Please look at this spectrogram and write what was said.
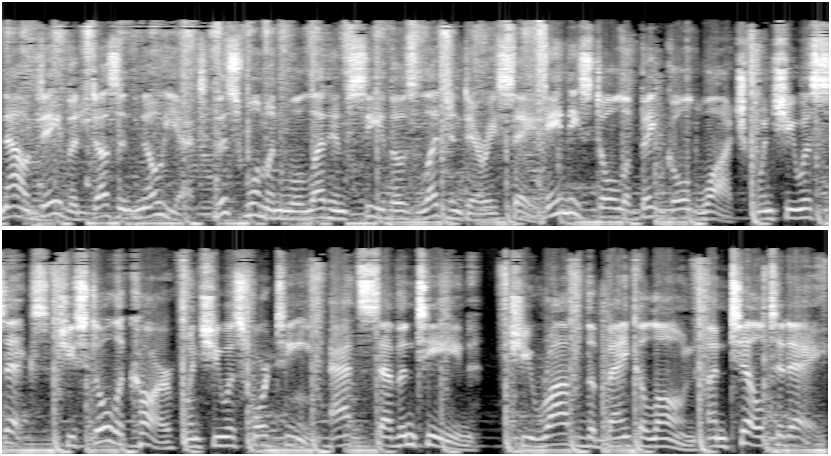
Now David doesn't know yet. This woman will let him see those legendary safes. Amy stole a big gold watch when she was 6. She stole a car when she was 14. At 17, she robbed the bank alone. Until today,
